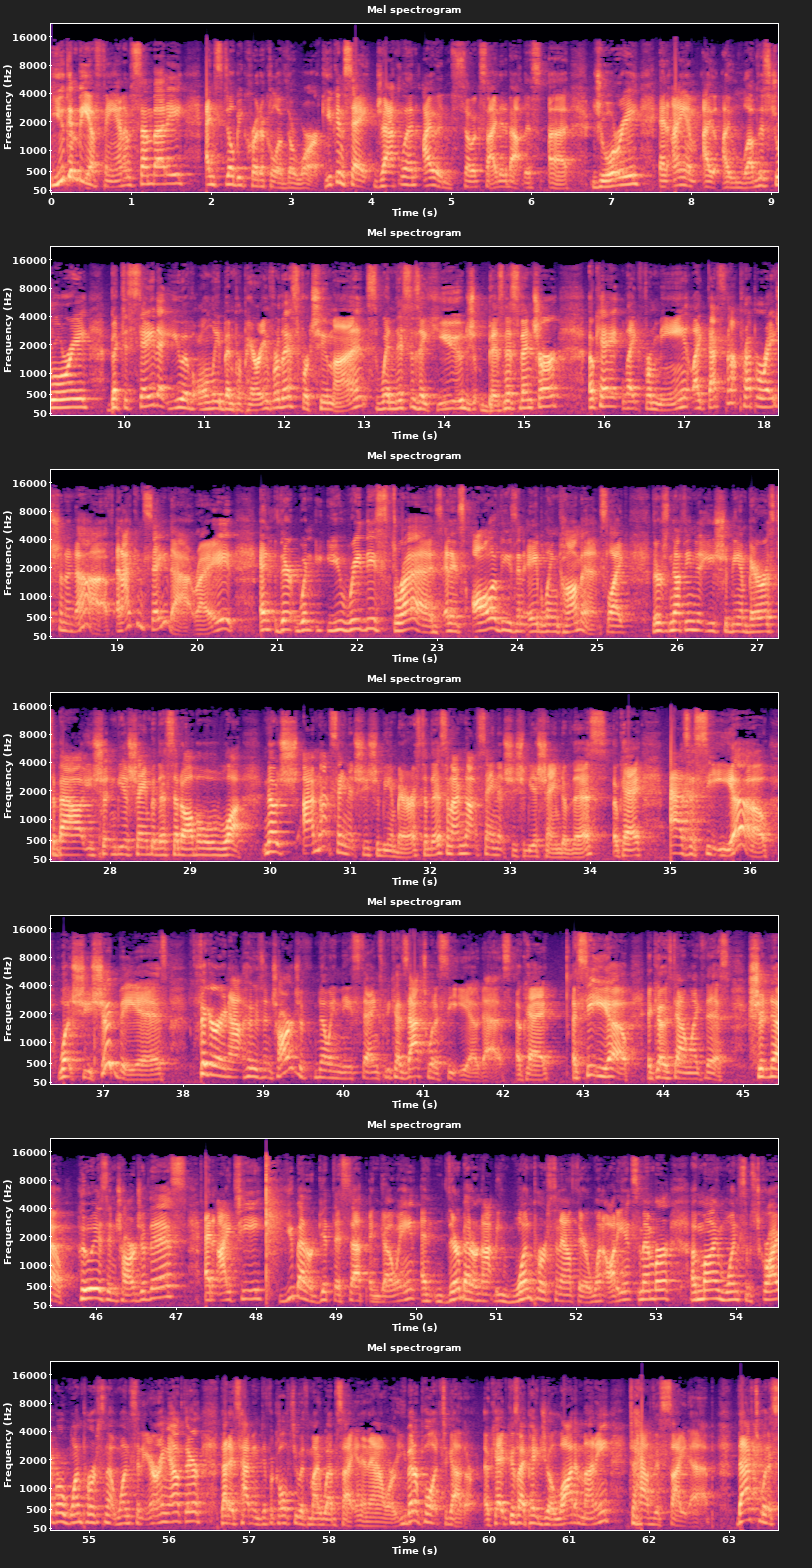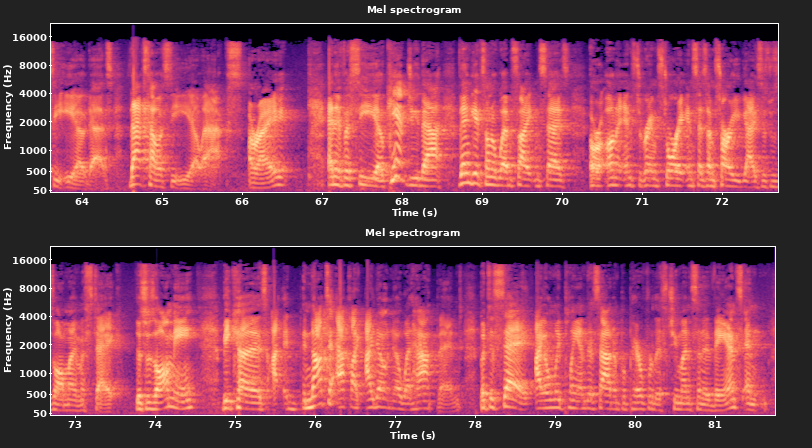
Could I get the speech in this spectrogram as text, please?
You can be a fan of somebody and still be critical of their work. You can say, Jaclyn, I am so excited about this uh, jewelry, and I am I, I love this jewelry. But to say that you have only been preparing for this for two months when this is a huge business venture, okay, like for me, like that's not preparation enough. And I can say that, right? And there when you read these threads and it's all of these enabling comments, like there's nothing that you should be embarrassed about, you shouldn't be ashamed of this at all, blah, blah, blah, No, I'm not saying that she should be embarrassed of this, and I'm not saying that she should be ashamed of this, okay? As a CEO, what she should be is figuring out who's in charge of knowing these things because that's what a CEO does, okay? A CEO, it goes down like this, should know who is in charge of this and IT, you better get this up and going. And there better not be one person out there, one audience member of mine, one subscriber, one person that wants an airing out there that is having difficulty with my website in an hour. You better pull it together, okay? Because I paid you a lot of money to have this site up. That's what a CEO does. That's how a CEO acts, all right? And if a CEO can't do that, then gets on a website and says, or on an Instagram story and says, I'm sorry, you guys, this was all my mistake. This was all me because, I, not to act like I don't know what happened, but to say, I only planned this out and prepared for this two months in advance, and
